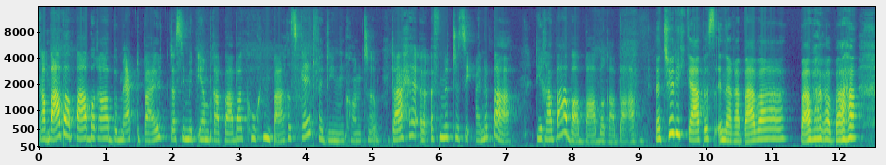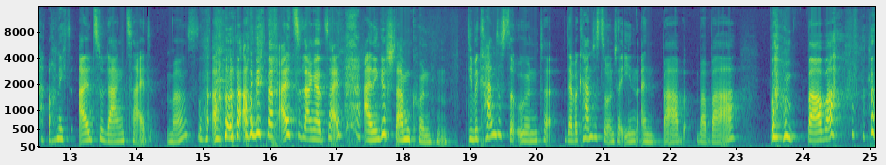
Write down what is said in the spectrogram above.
Rhabarber Barbara bemerkte bald, dass sie mit ihrem Rhabarberkuchen bares Geld verdienen konnte. Daher eröffnete sie eine Bar, die Rhabarber Barbara Bar. Natürlich gab es in der Rhabarber Barbara Bar auch nicht allzu lange Zeit, was? auch nicht nach allzu langer Zeit einige Stammkunden. Die bekannteste unter, der bekannteste unter ihnen, ein Bar Barbar, Barber. Das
